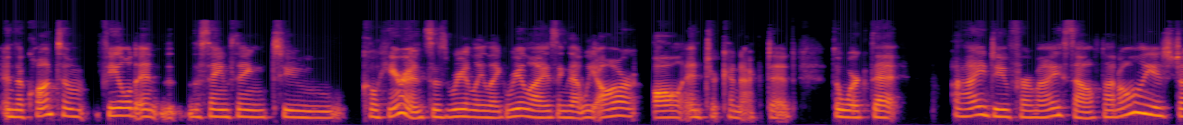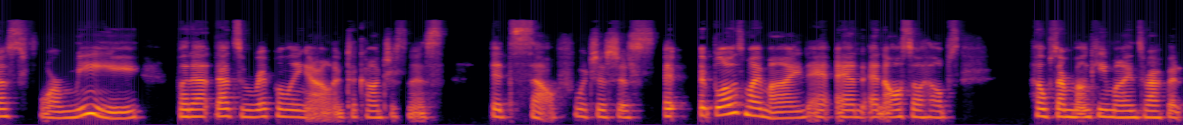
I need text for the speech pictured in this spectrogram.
in the quantum field and the same thing to coherence is really like realizing that we are all interconnected. The work that i do for myself not only is just for me but that, that's rippling out into consciousness itself which is just it, it blows my mind and, and and also helps helps our monkey minds wrap it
